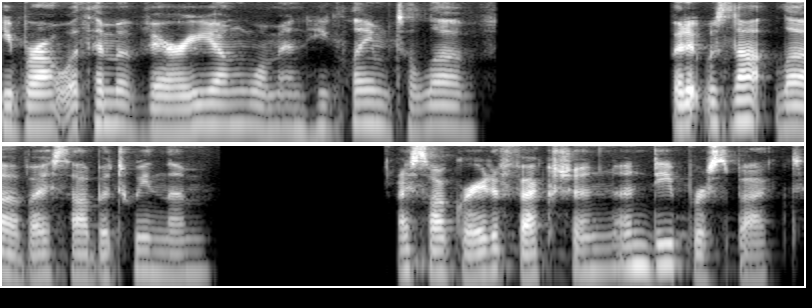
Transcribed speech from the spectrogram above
he brought with him a very young woman he claimed to love. But it was not love I saw between them. I saw great affection and deep respect,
